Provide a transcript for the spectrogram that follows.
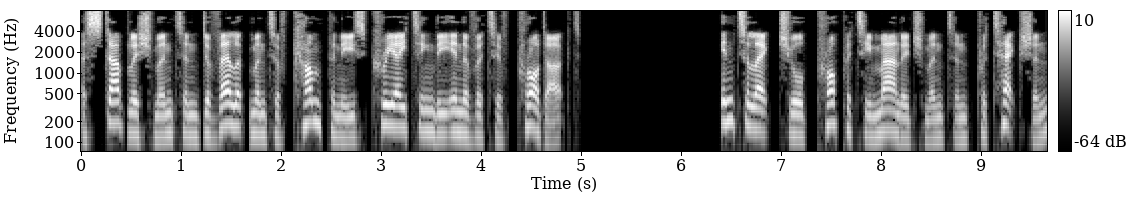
establishment and development of companies creating the innovative product intellectual property management and protection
